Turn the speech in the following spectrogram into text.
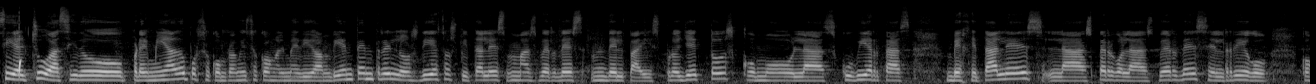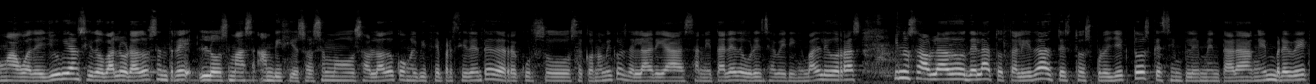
Sí, el CHU ha sido premiado por su compromiso con el medio ambiente entre los 10 hospitales más verdes del país. Proyectos como las cubiertas vegetales, las pérgolas verdes, el riego con agua de lluvia han sido valorados entre los más ambiciosos. Hemos hablado con el vicepresidente de Recursos Económicos del área sanitaria de Urense, Bering y Valdeorras y nos ha hablado de la totalidad de estos proyectos que se implementarán en breve,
